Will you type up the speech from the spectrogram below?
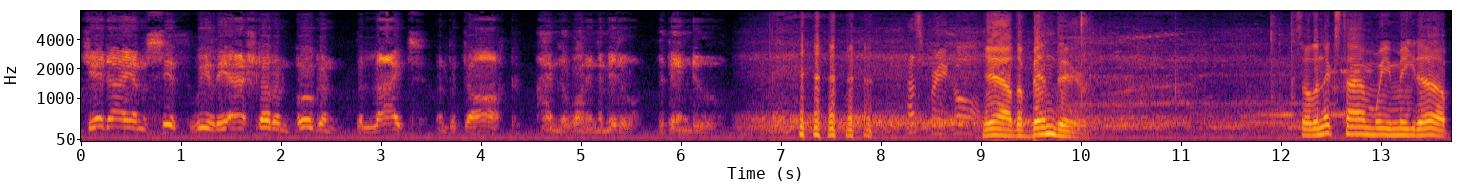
Jedi and Sith wield the Ashla and Bogan, the light and the dark. I'm the one in the middle, the Bendu. That's pretty cool. Yeah, the Bendu. So the next time we meet up,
